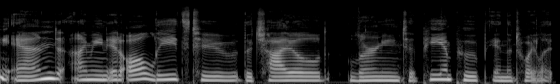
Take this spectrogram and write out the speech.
the end, I mean, it all leads to the child learning to pee and poop in the toilet.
